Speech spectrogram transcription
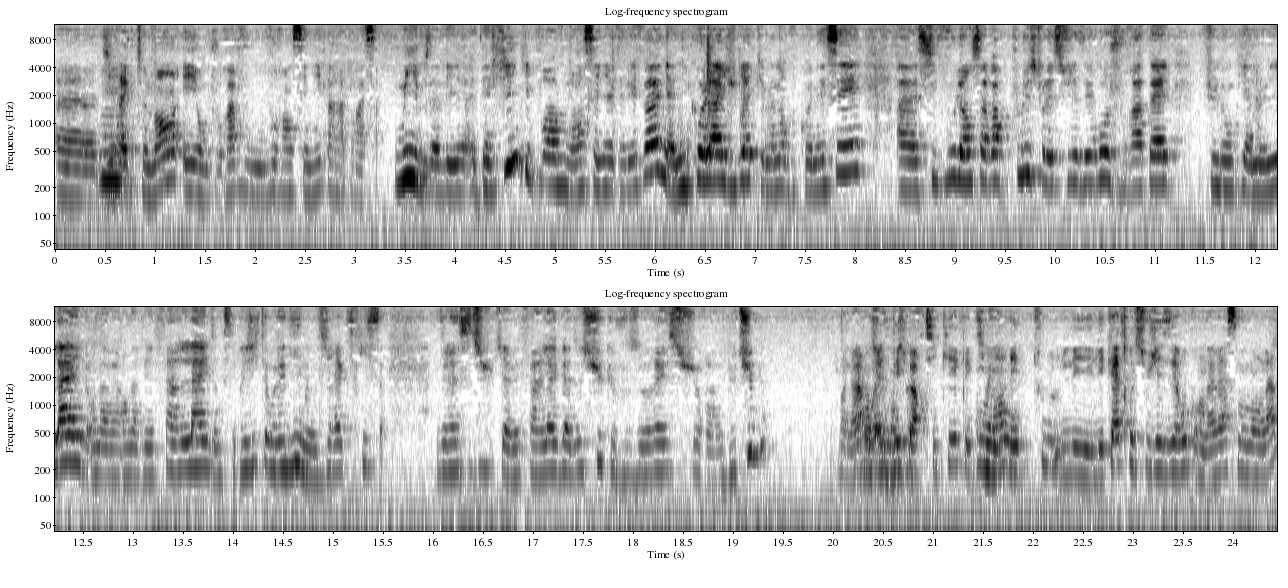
euh, mm. directement et on pourra vous, vous, renseigner par rapport à ça. Oui, vous avez Delphine qui pourra vous renseigner au téléphone, il y a Nicolas et Juliette que maintenant vous connaissez. Euh, si vous voulez en savoir plus sur les sujets zéro, je vous rappelle que donc il y a le live, on avait, on avait fait un live, donc c'est Brigitte Aurélie, nos directrices de l'Institut, qui avait fait un live là-dessus que vous aurez sur euh, YouTube. Voilà, on va décortiquer effectivement les, tous, les, les quatre sujets zéro qu'on avait à ce moment-là.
